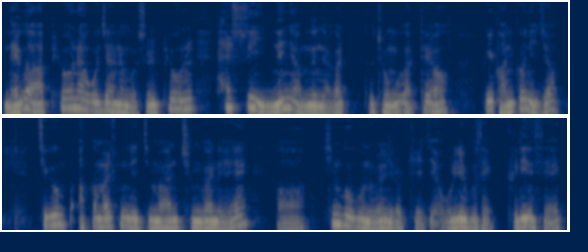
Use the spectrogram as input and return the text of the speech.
내가 표현하고자 하는 것을 표현을 할 수 있느냐 없느냐가 더 좋은 것 같아요. 그게 관건이죠. 지금 아까 말씀드렸지만 중간에 어, 흰 부분을 이렇게 이제 올리브색, 그린색,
